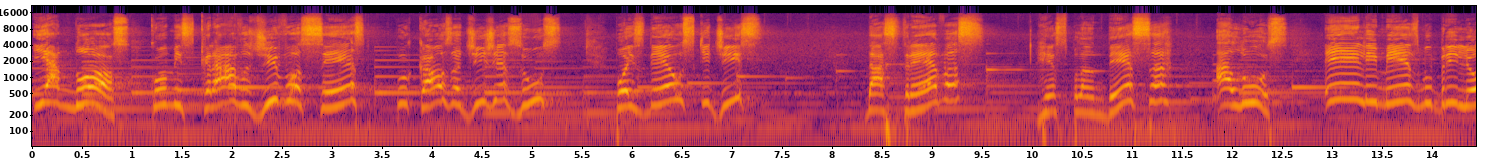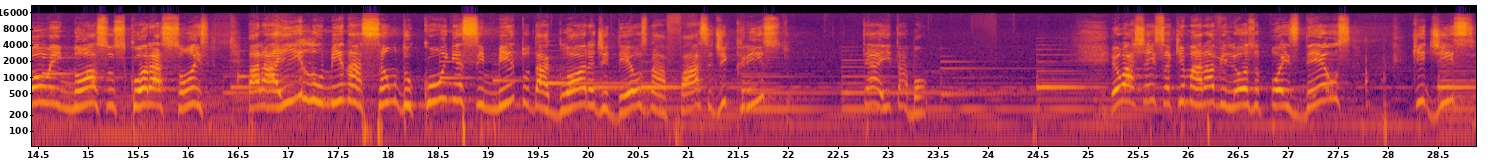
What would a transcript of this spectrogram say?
e a nós, como escravos de vocês, por causa de Jesus. Pois Deus que diz: das trevas resplandeça a luz, Ele mesmo brilhou em nossos corações para a iluminação do conhecimento da glória de Deus na face de Cristo. Até aí tá bom. Eu achei isso aqui maravilhoso, pois Deus que disse:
